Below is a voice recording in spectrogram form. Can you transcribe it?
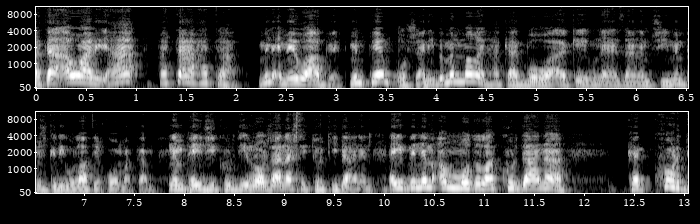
هەتا ئەوانی ها هەتا هەتا. من ئەمێ وابێت من پێم خۆشانی بە من مەڵێن هەکات بۆەوە ئەکەی و نازانم چی من پشگیری وڵاتی خۆمەکەم. نم پیجی کوردی ڕۆژانەشتی تورکیدانن ئەی بنم ئەم مۆدڵات کوردانە کە کورد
